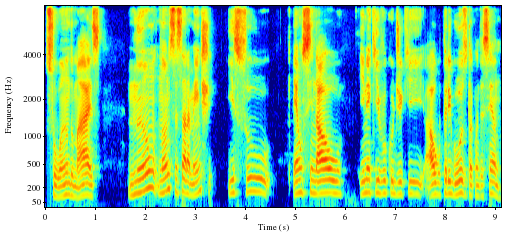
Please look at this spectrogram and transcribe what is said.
suando mais. Não, não necessariamente isso é um sinal inequívoco de que algo perigoso está acontecendo.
